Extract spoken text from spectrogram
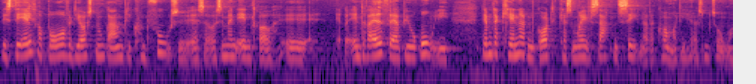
Hvis det er ældre borgere, vil de også nogle gange blive konfuse, altså og simpelthen ændre, øh, ændre adfærd og blive urolige. Dem, der kender dem godt, kan som regel sagtens se, når der kommer de her symptomer.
